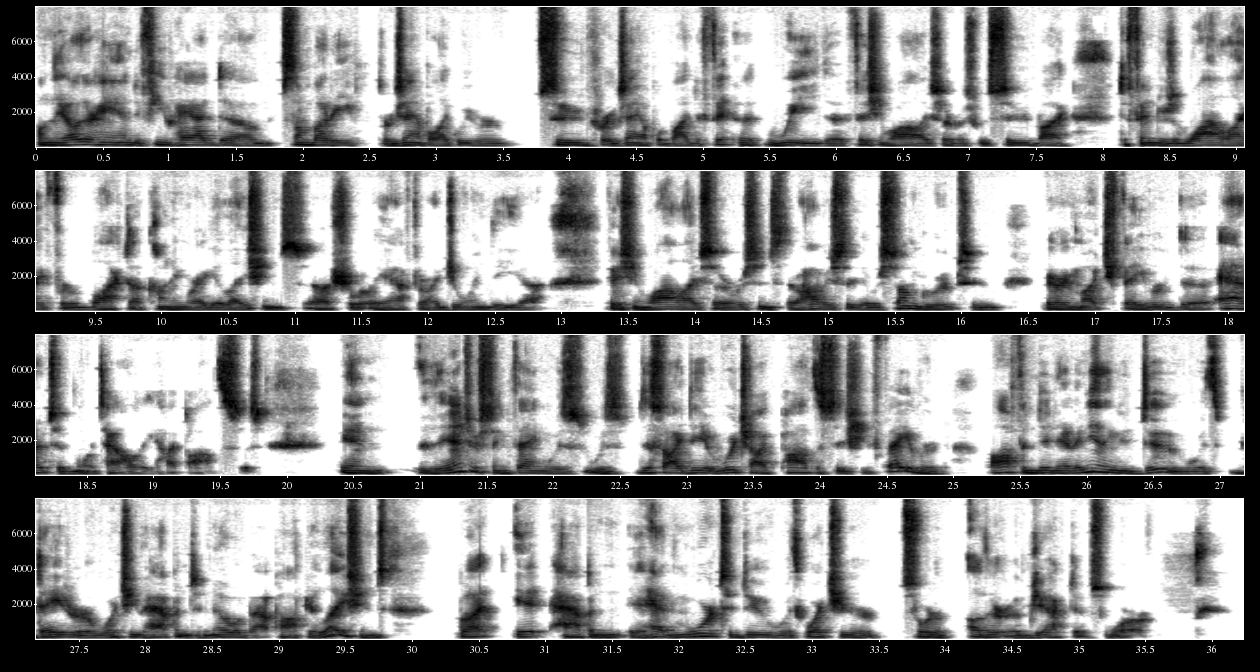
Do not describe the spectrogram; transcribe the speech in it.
On the other hand, if you had um, somebody, for example, like we were sued, for example, by uh, we, the Fish and Wildlife Service, was sued by Defenders of Wildlife for black duck hunting regulations uh, shortly after I joined the uh, Fish and Wildlife Service. And so obviously there were some groups who very much favored the additive mortality hypothesis. And the interesting thing was was this idea of which hypothesis you favored often didn't have anything to do with data or what you happen to know about populations, but it happened. It had more to do with what your sort of other objectives were.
